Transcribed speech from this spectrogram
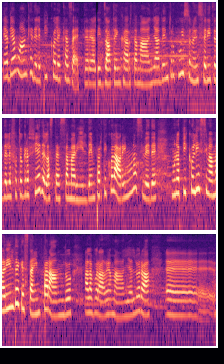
e abbiamo anche delle piccole casette realizzate in carta maglia. Dentro cui sono inserite delle fotografie della stessa Marilde, in particolare in una si vede una piccolissima Marilde che sta imparando a lavorare a maglia, allora eh,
